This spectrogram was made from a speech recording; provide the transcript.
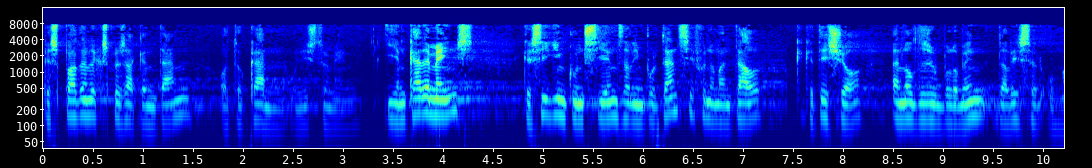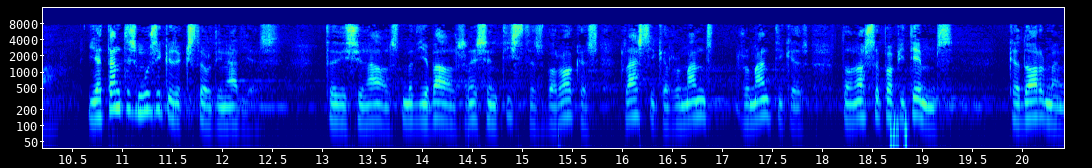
que es poden expressar cantant o tocant un instrument. I encara menys que siguin conscients de la importància fonamental que, té això en el desenvolupament de l'ésser humà. Hi ha tantes músiques extraordinàries, tradicionals, medievals, renaixentistes, barroques, clàssiques, romàntiques, del nostre propi temps, que dormen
